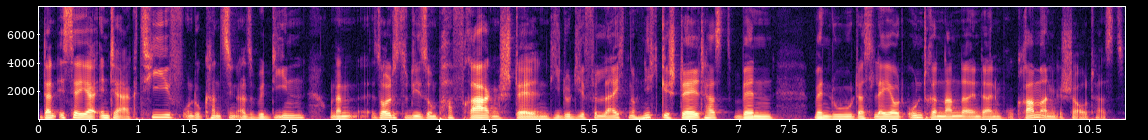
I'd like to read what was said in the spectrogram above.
dann ist er ja interaktiv und du kannst ihn also bedienen. Und dann solltest du dir so ein paar Fragen stellen, die du dir vielleicht noch nicht gestellt hast, wenn wenn du das Layout untereinander in deinem Programm angeschaut hast.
